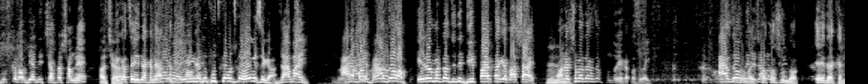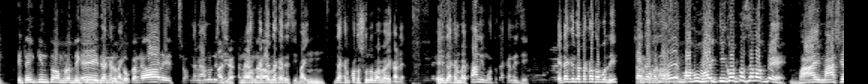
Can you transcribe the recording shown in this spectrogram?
ফুচকাটাও দিয়ে দিচ্ছি আপনার সামনে। আচ্ছা। ঠিক আছে এই দেখেন কিন্তু ফুচকা। হয়ে গেছে যা ভাই আরে ভাই আজব। এরকম একটা যদি ডিপ ফায়ার থাকে বাসায় অনেক সময় দেখা যাচ্ছে সুন্দর ভাই ভাই, কত সুন্দর। এই দেখেন। এটাই কিন্তু আমরা দেখি এই দেখেন বিভিন্ন ভাই। দোকানে। আরে আমি আলু নিছি আচ্ছা, না, না, কেটে আলুটা- দেখা দিছি ভাই দেখেন কত সুন্দর ভাবে কাটে এই দেখেন ভাই পানির মতো দেখেন এই যে। এটা কিন্তু একটা কথা বলি বাবু ভাই কি করতেছেন আপনি? ভাই মাসে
